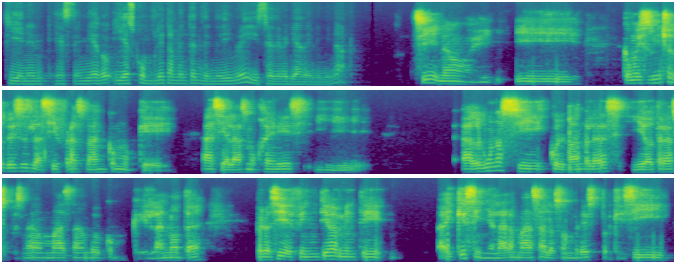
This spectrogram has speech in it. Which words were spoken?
tienen este miedo y es completamente entendible y se debería de eliminar. Sí, no, y, y como dices, muchas veces las cifras van como que hacia las mujeres y algunos sí culpándolas y otras pues nada más dando como que la nota, pero sí, definitivamente hay que señalar más a los hombres porque sí,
